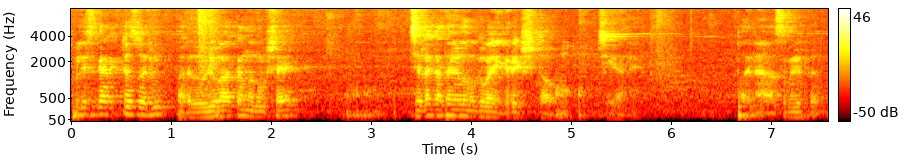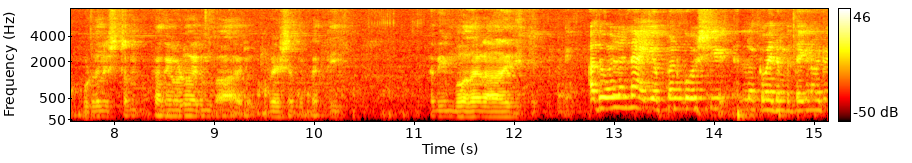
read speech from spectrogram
പോലീസ് ക്യാരക്ടേഴ്സ് വരും പലത് ഒഴിവാക്കാൻ നോക്കും പക്ഷേ ചില കഥകൾ നമുക്ക് ഭയങ്കര ഇഷ്ടമാവും ചെയ്യാനായിട്ട്. അപ്പം അതിന് ആ സമയത്ത് കൂടുതൽ ഇഷ്ടം കഥയോട് വരുമ്പോൾ ആ ഒരു വേഷത്തെ പറ്റി അധികം ബോധപ്പെടാതിരിക്കും അതുപോലെ തന്നെ അയ്യപ്പൻ കോശിയിലൊക്കെ വരുമ്പോഴത്തേക്കും ഒരു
